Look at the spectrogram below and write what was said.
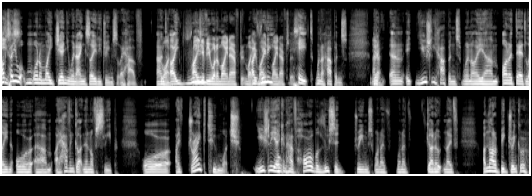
I'll tell you what one of my genuine anxiety dreams that I have. And. I really I'll give you one of mine after my, I really mine after this. hate when it happens. And, Yeah. it, and it usually happens when I am on a deadline or um, I haven't gotten enough sleep or I've drank too much. Usually I Oh. can have horrible lucid dreams when I've when I've gone out and I've I'm not a big drinker.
